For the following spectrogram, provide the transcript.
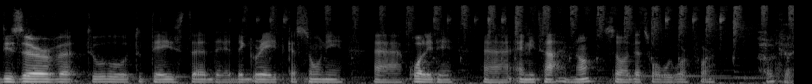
deserve to to taste uh, the the great Casoni uh, quality uh, anytime. No, so that's what we work for. Okay.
